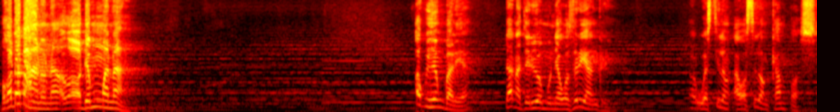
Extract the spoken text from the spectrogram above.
maka ọ dabahanụ na ọ dị mma na. Ọ bụ ihe m gbara ya that na tere omume I was very angry. I was still on, I was still on campus.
